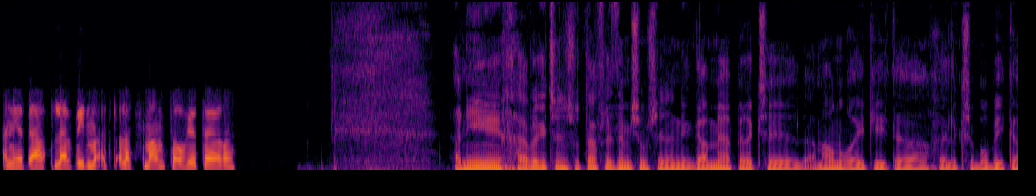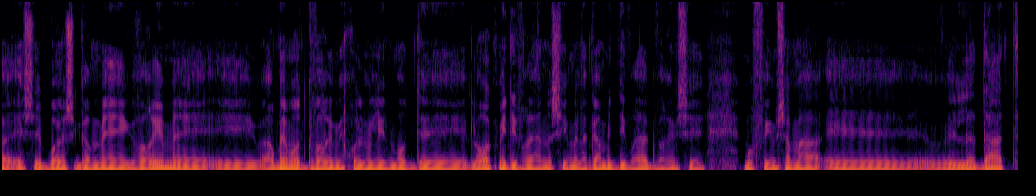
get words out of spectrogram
אני יודעת, להבין על עצמם טוב יותר. אני חייב להגיד שאני שותף לזה, משום שאני גם מהפרק שאמרנו, ראיתי את החלק שבו, בעיקר, שבו יש גם uh, גברים, uh, uh, הרבה מאוד גברים יכולים ללמוד לא רק מדברי הנשים, אלא גם מדברי הגברים שמופיעים שם, ולדעת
